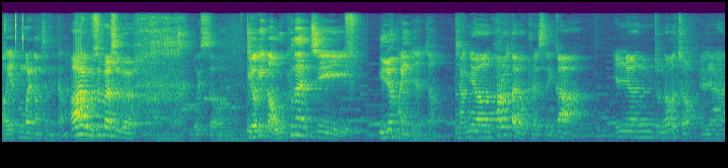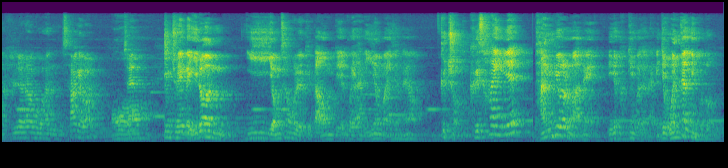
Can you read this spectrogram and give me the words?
어, 예쁜 머리 감사합니다. 아 무슨 말씀을 멋있어 여기가 오픈한 지 1년 반이 되셨죠? 작년 8월 달에 오픈했으니까 1년 좀 넘었죠 1년 한 1년 하고 한 4개월? 어. 째? 지금 저희가 이런 이 영상으로 이렇게 나온 게 거의 한 2년 만이잖아요. 그쵸 그 사이에 반개월 만에 이게 바뀐 거잖아요. 이제 원장님으로.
